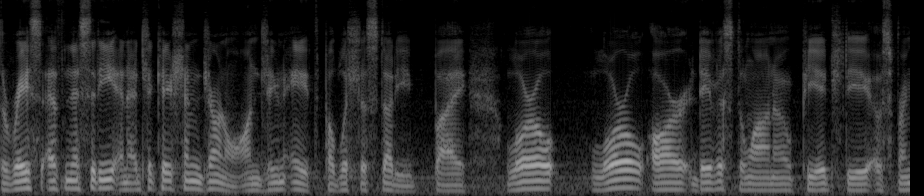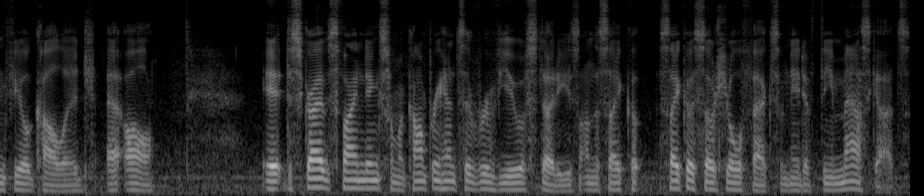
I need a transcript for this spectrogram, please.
The Race, Ethnicity, and Education Journal on June 8th published a study by Laurel Laurel R. Davis Delano, PhD of Springfield College, et al. It describes findings from a comprehensive review of studies on the psycho- psychosocial effects of native themed mascots.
